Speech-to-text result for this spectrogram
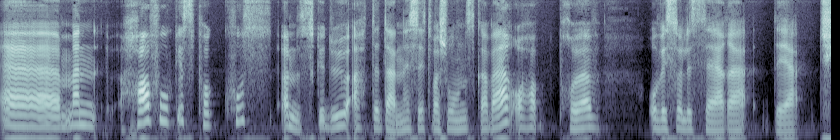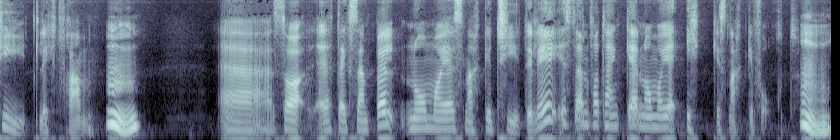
Eh, men ha fokus på hvordan ønsker du at denne situasjonen skal være, og ha, prøv å visualisere det tydelig fram. Mm. Eh, så et eksempel. Nå må jeg snakke tydelig istedenfor å tenke nå må jeg ikke snakke fort. Mm.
